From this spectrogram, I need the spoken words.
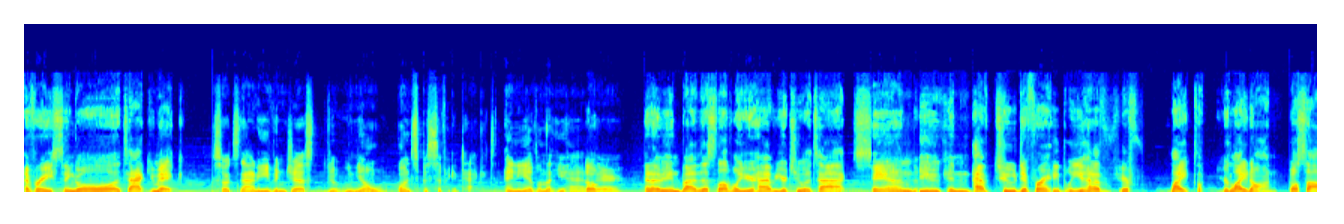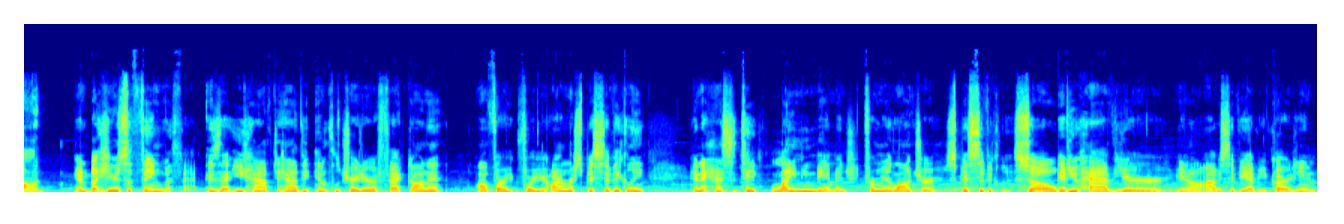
every single attack you make. So it's not even just you know one specific attack. It's any of them that you have So- there. And I mean, by this level, you have your two attacks, and you can have two different people. You have your light, your light on. Real solid. And but here's the thing with that is that you have to have the infiltrator effect on it on for for your armor specifically, and it has to take lightning damage from your launcher specifically. So if you have your, you know, obviously if you have your guardian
